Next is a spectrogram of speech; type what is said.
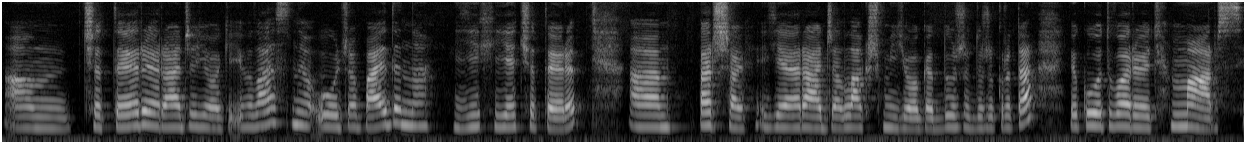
ам, 4 раджа йоги. І, власне, у Джо Байдена їх є 4. А, Перша є раджа Лакшмі йога, дуже-дуже крута, яку утворюють Марс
